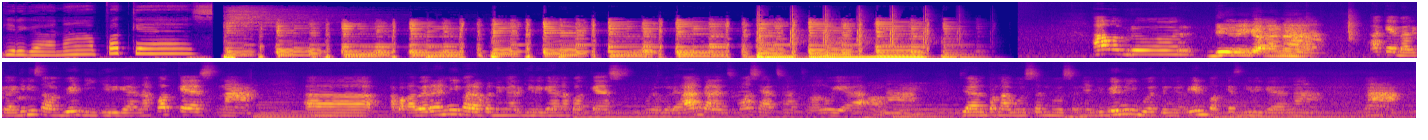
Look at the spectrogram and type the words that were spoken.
Girigana Podcast. Halo Brur Girigana. Oke balik lagi nih sama gue di Girigana Podcast. Nah eh, apa kabarnya nih para pendengar Girigana Podcast? Mudah-mudahan kalian semua sehat-sehat selalu ya. Nah jangan pernah bosen-bosennya juga nih buat dengerin podcast Girigana. Nah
